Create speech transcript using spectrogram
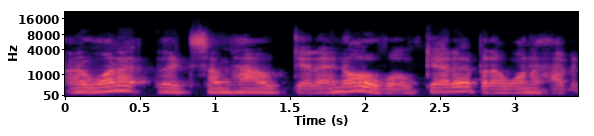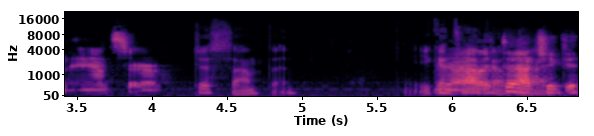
I want to like somehow get it. I know I won't get it, but I want to have an answer. Just something. You can Yeah, like to actually.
